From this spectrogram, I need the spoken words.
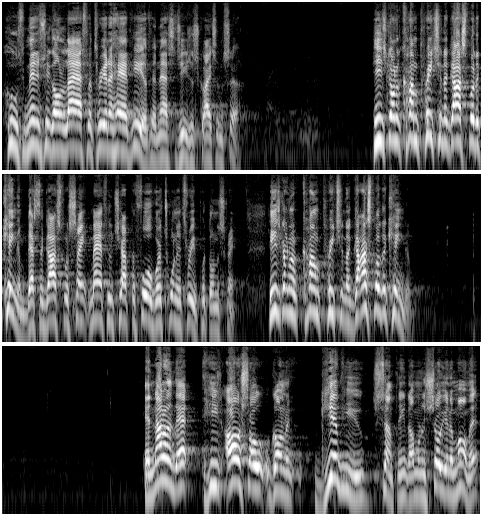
whose ministry is going to last for three and a half years, and that's Jesus Christ himself. He's going to come preaching the gospel of the kingdom. That's the gospel of St. Matthew chapter 4, verse 23, put on the screen. He's going to come preaching the gospel of the kingdom. And not only that, he's also going to give you something I'm going to show you in a moment,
